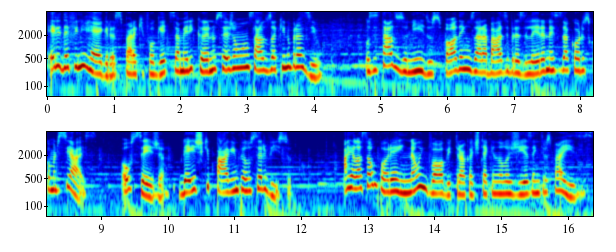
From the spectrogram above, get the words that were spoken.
Ele define regras para que foguetes americanos sejam lançados aqui no Brasil. Os Estados Unidos podem usar a base brasileira nesses acordos comerciais, ou seja, desde que paguem pelo serviço. A relação, porém, não envolve troca de tecnologias entre os países.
